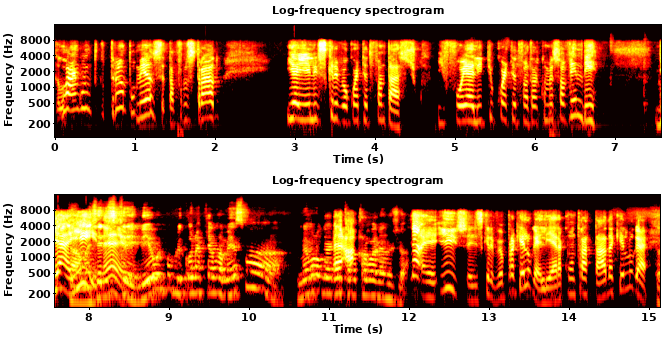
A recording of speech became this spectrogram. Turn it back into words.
larga um trampo mesmo, você tá frustrado. E aí ele escreveu o Quarteto Fantástico. E foi ali que o Quarteto Fantástico começou a vender. E aí, tá, mas ele né, escreveu e publicou naquela mesma no mesmo lugar que é, ele estava trabalhando já. Não, é isso, ele escreveu para aquele lugar, ele era contratado naquele lugar. Tá.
